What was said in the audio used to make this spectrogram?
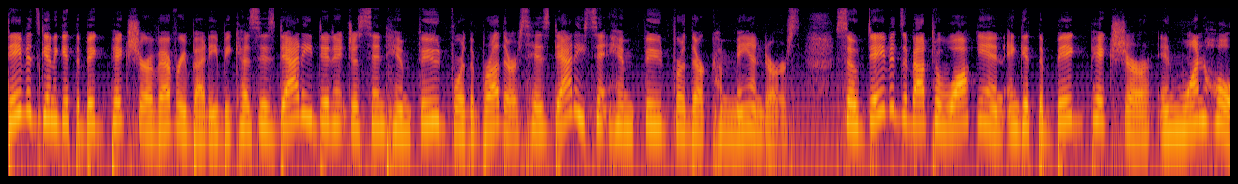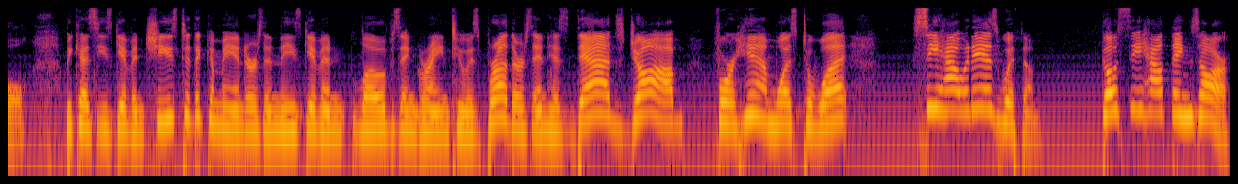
David's going to get the big picture of everybody because his daddy didn't just send him food for the brothers, his daddy sent him food for their commanders. So David's about to walk in and get the big picture in one hole because he's given cheese to the commanders and he's given loaves and grain to his brothers. And his dad's job for him was to what? See how it is with them. Go see how things are.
